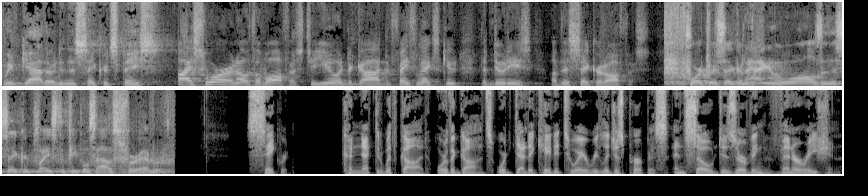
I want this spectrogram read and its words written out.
we've gathered in this sacred space. I swore an oath of office to you and to God to faithfully execute the duties of this sacred office. Portraits that are going to hang on the walls of this sacred place, the people's house, forever. Sacred connected with God or the gods, or dedicated to a religious purpose, and so deserving veneration?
